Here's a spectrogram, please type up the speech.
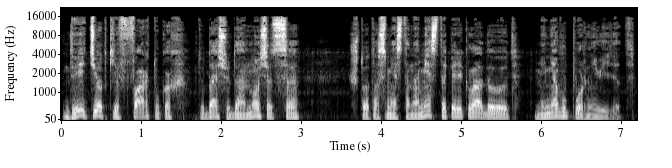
Две тетки в фартуках туда-сюда носятся, что-то с места на место перекладывают, меня в упор не видят.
